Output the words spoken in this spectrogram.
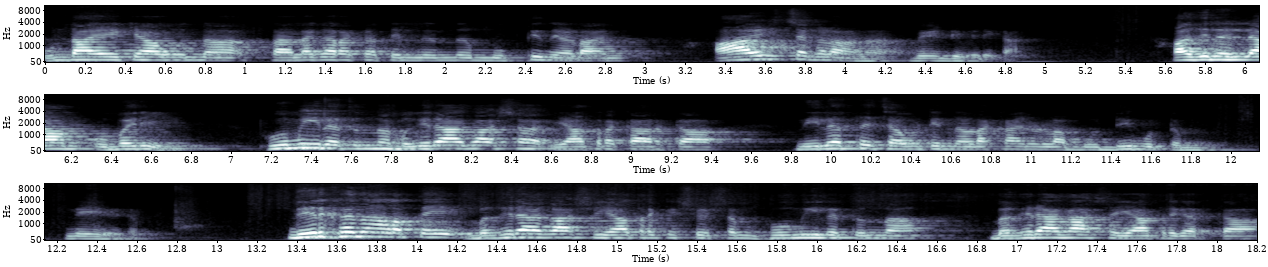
ഉണ്ടായേക്കാവുന്ന തലകറക്കത്തിൽ നിന്ന് മുക്തി നേടാൻ ആഴ്ചകളാണ് വേണ്ടിവരിക. അതിലെല്ലാം ഉപരി ഭൂമിയിലെത്തുന്ന ബഹിരാകാശ യാത്രക്കാർക്ക് നിലത്ത് ചവിട്ടി നടക്കാനുള്ള ബുദ്ധിമുട്ടും നേരിടും. ദീർഘനാളത്തെ ബഹിരാകാശ യാത്രയ്ക്ക് ശേഷം ഭൂമിയിലെത്തുന്ന ബഹിരാകാശ യാത്രികർക്ക്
